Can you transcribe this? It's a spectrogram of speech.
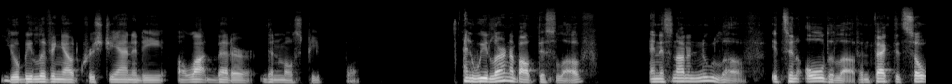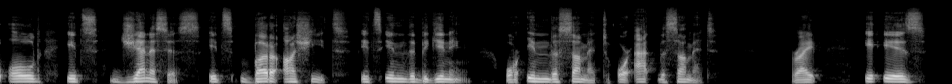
you'll be living out Christianity a lot better than most people. And we learn about this love and it's not a new love it's an old love in fact it's so old it's genesis it's bereshit it's in the beginning or in the summit or at the summit right it is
